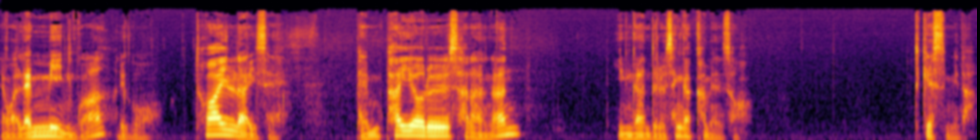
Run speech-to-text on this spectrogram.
영화 렛민과 그리고 트와일라이트의 뱀파이어를 사랑한 인간들을 생각하면서 듣겠습니다.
